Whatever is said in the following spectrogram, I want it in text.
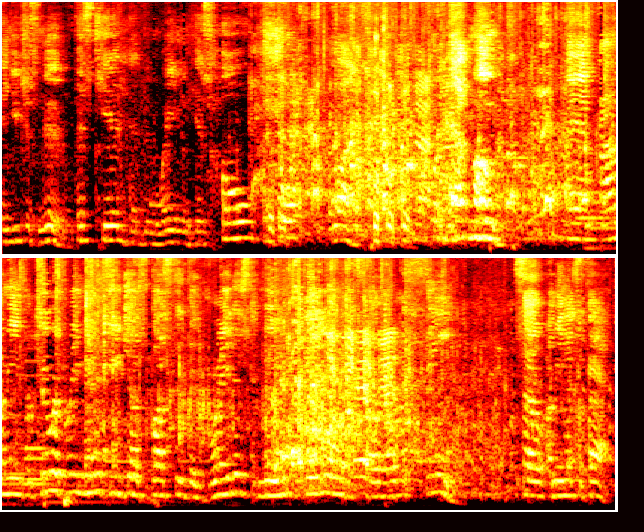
and you just knew this kid had been waiting his whole short life for that moment. And I mean, for two or three minutes, he just busted the greatest move anyone has ever seen. So, I mean, it's a fact.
